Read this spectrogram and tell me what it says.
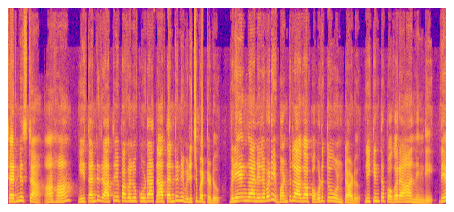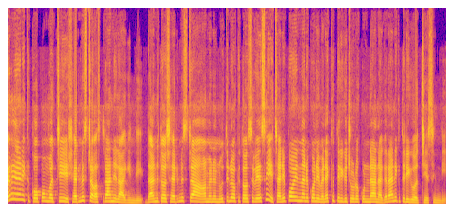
శర్మిష్ట ఆహా నీ తండ్రి రాత్రి పగలు కూడా నా తండ్రిని విడిచిపెట్టడు. వినయంగా నిలబడి బంటులాగా పొగడుతూ ఉంటాడు. నీకింత పొగరా? అనింది. దేవయానికి కోపం వచ్చి శర్మిష్ట వస్త్రాన్ని లాగింది. దానితో షర్మిష్ట ఆమెను నూతిలోకి తోసివేసి చనిపోయిందనుకొని వెనక్కి తిరిగి చూడకుండా నగరానికి తిరిగి వచ్చేసింది.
